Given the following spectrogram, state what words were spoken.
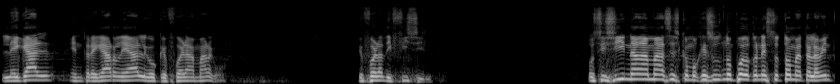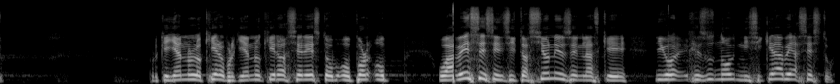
legal entregarle algo que fuera amargo, que fuera difícil. O si sí, nada más es como Jesús, no puedo con esto, tómate la viento. Porque ya no lo quiero, porque ya no quiero hacer esto. O, a veces en situaciones en las que digo, Jesús, no, ni siquiera veas esto.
